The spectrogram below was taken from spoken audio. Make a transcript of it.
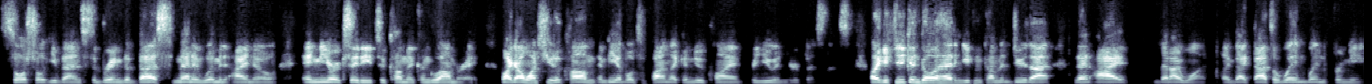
social events to bring the best men and women I know in New York City to come and conglomerate. Like I want you to come and be able to find like a new client for you and your business. Like if you can go ahead and you can come and do that, then I then I won. Like like that's a win-win for me.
